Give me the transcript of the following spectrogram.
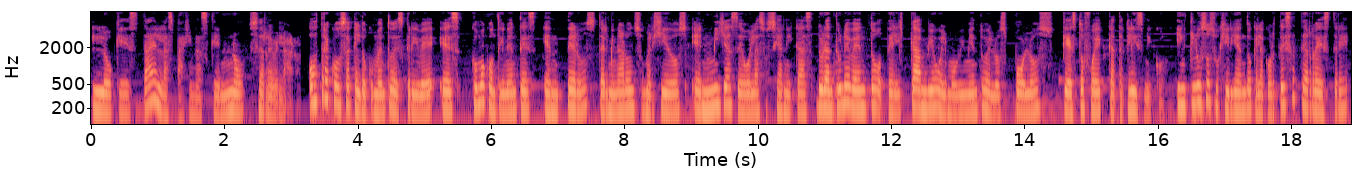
lo que está en las páginas que no se revelaron. Otra cosa que el documento describe es cómo continentes enteros terminaron sumergidos en millas de olas oceánicas durante un evento del cambio o el movimiento de los polos, que esto fue cataclísmico, incluso sugiriendo que la corteza terrestre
